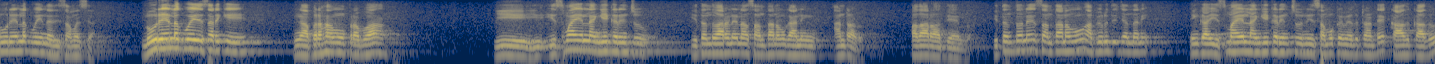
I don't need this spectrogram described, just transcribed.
నూరేళ్ళకు పోయింది అది సమస్య. నూరేళ్ళకు పోయేసరికి ఇంకా అబ్రహాము ప్రభా ఈ ఇస్మాయిల్ని అంగీకరించు ఇతని ద్వారానే నా సంతానం కానీ అంటాడు పదహారో అధ్యాయంలో. ఇతనితోనే సంతానము అభివృద్ధి చెందని ఇంకా ఇస్మాయిల్ని అంగీకరించు నీ సముఖం ఎదుట అంటే కాదు కాదు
